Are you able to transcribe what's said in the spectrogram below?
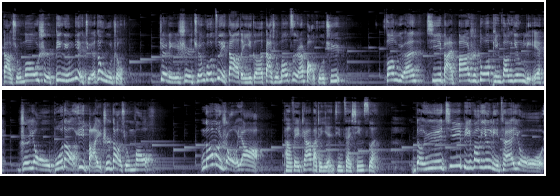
大熊猫是濒临灭绝的物种，这里是全国最大的一个大熊猫自然保护区，方圆七百八十多平方英里，只有不到一百只大熊猫，那么少呀！唐飞眨巴着眼睛在心算，等于七平方英里才有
